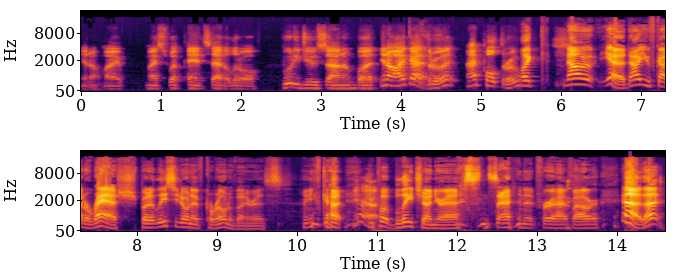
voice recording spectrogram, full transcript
you know my my sweatpants had a little booty juice on them but you know i got Yeah. through it i pulled through like now, yeah, now you've got a rash, but at least you don't have coronavirus. You've got Yeah. you put bleach on your ass and sat in it for a half hour. Yeah, that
